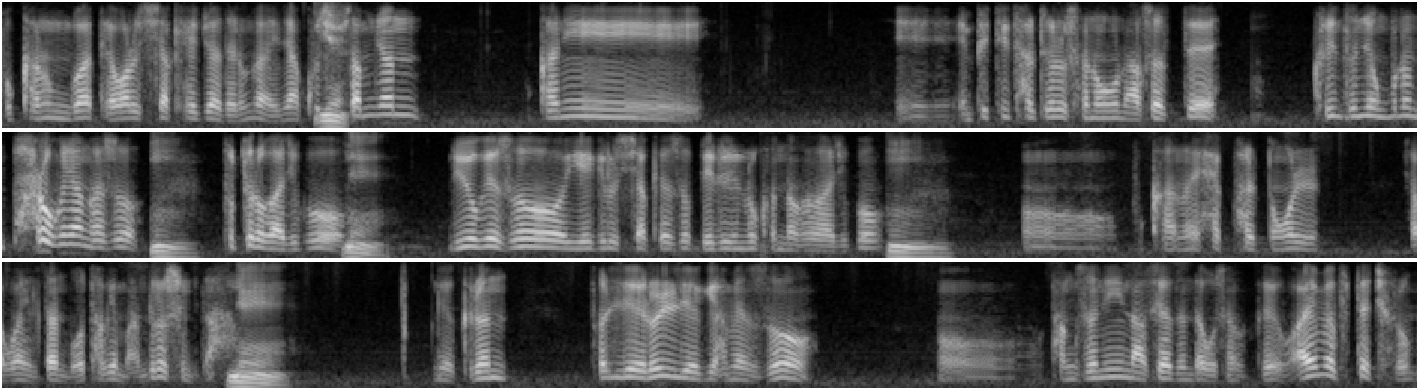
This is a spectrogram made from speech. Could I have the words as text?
북한과 대화를 시작해 줘야 되는 거 아니냐. 예. 93년 북한이 예, NPT 탈퇴를 선언하고 나설 때 클린턴 정부는 바로 그냥 가서 음. 붙들어 가지고 네. 뉴욕에서 얘기를 시작해서 베를린으로 건너가 가지고 음. 어, 북한의 핵 활동을 자관 일단 못하게 만들었습니다. 네. 네, 그런 선례를 얘기하면서 어, 당선이 나서야 된다고 생각해요. IMF 때처럼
